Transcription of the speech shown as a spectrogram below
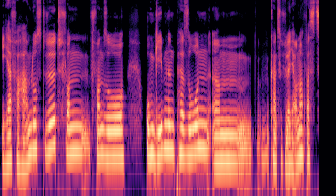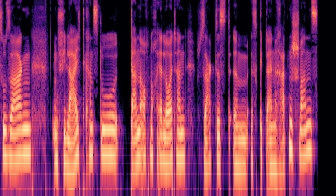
eher verharmlost wird von, von so umgebenden Personen. Ähm, kannst du vielleicht auch noch was zu sagen? Und vielleicht kannst du dann auch noch erläutern, du sagtest, ähm, es gibt einen Rattenschwanz.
